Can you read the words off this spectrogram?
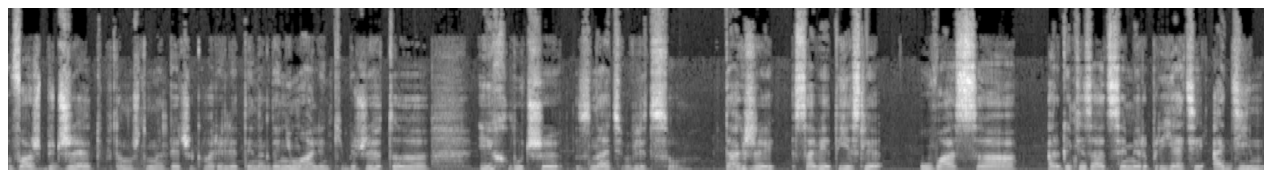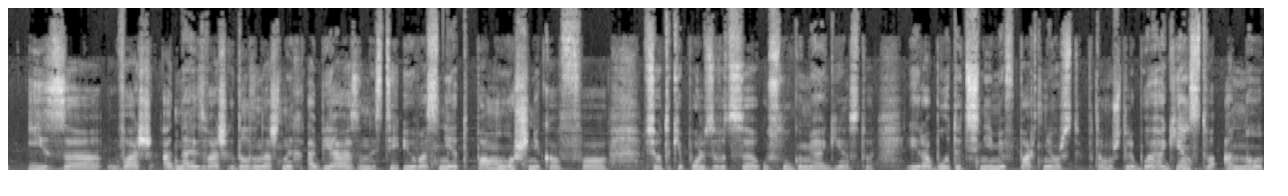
ваш бюджет, потому что мы опять же говорили, это иногда не маленький бюджет, э, их лучше знать в лицо. Также совет, если у вас э, организация мероприятий один из э, ваш, одна из ваших должностных обязанностей, и у вас нет помощников, все-таки пользоваться услугами агентства и работать с ними в партнерстве, потому что любое агентство, оно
